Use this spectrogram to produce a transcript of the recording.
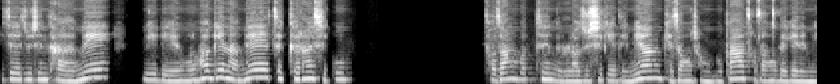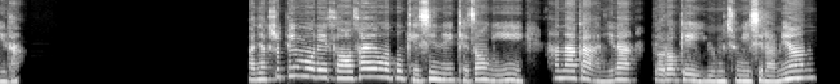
기재해 주신 다음에 위 내용을 확인함에 체크를 하시고 저장 버튼 눌러주시게 되면 계정 정보가 저장되게 됩니다. 만약 쇼핑몰에서 사용하고 계시는 계정이 하나가 아니라 여러 개 이용 중이시라면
